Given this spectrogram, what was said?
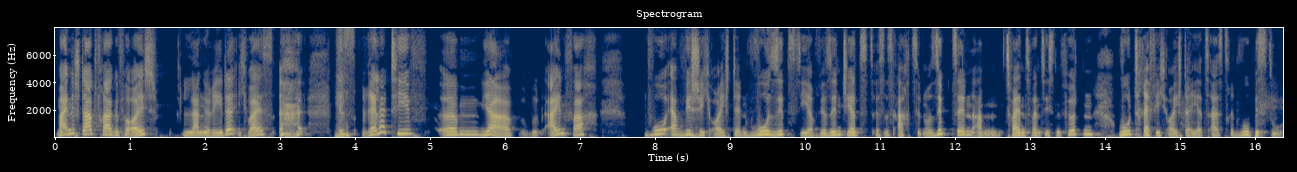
Meine Startfrage für euch, lange Rede, ich weiß, ist relativ ähm, ja, einfach. wo erwische ich euch denn? Wo sitzt ihr? Wir sind jetzt, es ist 18.17 Uhr am 22.04. Wo treffe ich euch da jetzt, Astrid? Wo bist du?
